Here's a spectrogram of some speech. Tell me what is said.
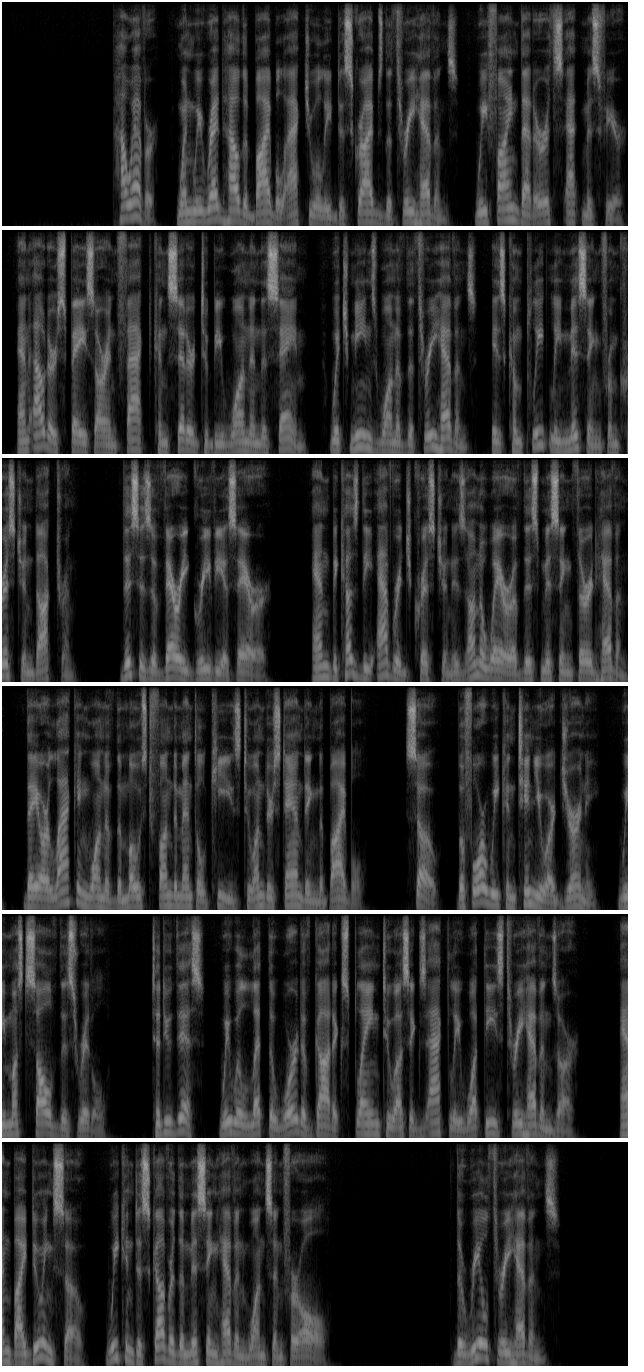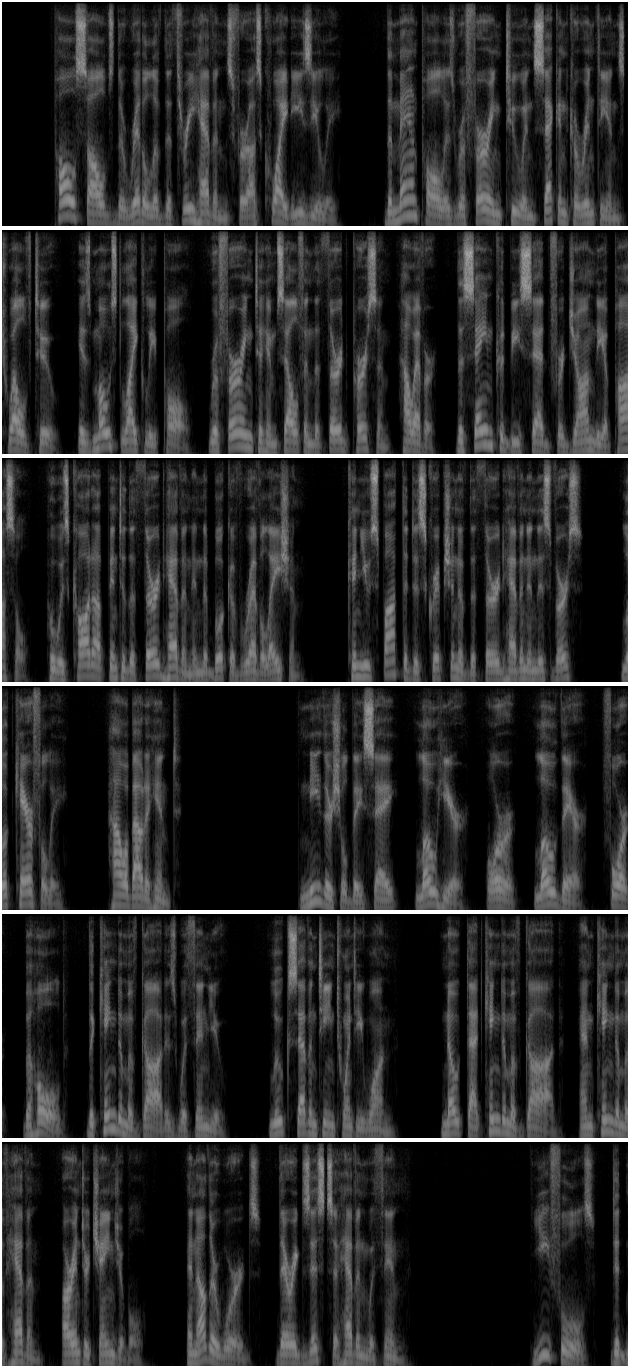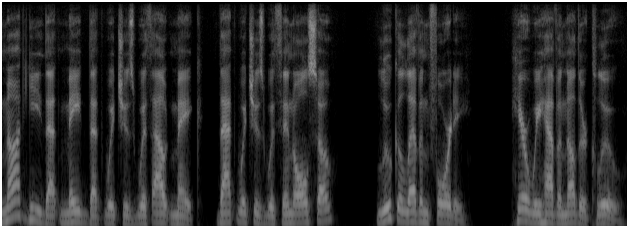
However, when we read how the Bible actually describes the three heavens, we find that Earth's atmosphere and outer space are in fact considered to be one and the same, which means one of the three heavens is completely missing from Christian doctrine. This is a very grievous error. And because the average Christian is unaware of this missing third heaven, they are lacking one of the most fundamental keys to understanding the Bible. So, before we continue our journey, we must solve this riddle. To do this, we will let the Word of God explain to us exactly what these three heavens are. And by doing so, we can discover the missing heaven once and for all. The real three heavens. Paul solves the riddle of the three heavens for us quite easily. The man Paul is referring to in 2 Corinthians 12:2 is most likely Paul, referring to himself in the third person, however, the same could be said for John the Apostle, who was caught up into the third heaven in the book of Revelation. Can you spot the description of the third heaven in this verse? Look carefully. How about a hint? Neither shall they say, Lo here, or Lo there, for, behold, the kingdom of God is within you. Luke 17:21. Note that kingdom of God and kingdom of heaven are interchangeable. In other words, there exists a heaven within. Ye fools, did not he that made that which is without make that which is within also? Luke 11:40. Here we have another clue.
